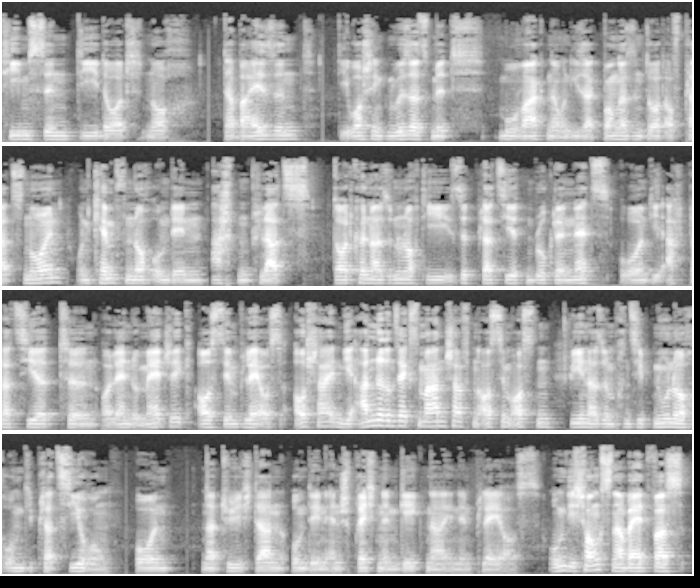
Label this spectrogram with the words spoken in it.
Teams sind, die dort noch dabei sind. Die Washington Wizards mit Mo Wagner und Isaac Bonga sind dort auf Platz 9 und kämpfen noch um den achten Platz. Dort können also nur noch die siebtplatzierten Brooklyn Nets und die achtplatzierten Orlando Magic aus den Playoffs ausscheiden. Die anderen sechs Mannschaften aus dem Osten spielen also im Prinzip nur noch um die Platzierung und natürlich dann um den entsprechenden Gegner in den Playoffs. Um die Chancen aber etwas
